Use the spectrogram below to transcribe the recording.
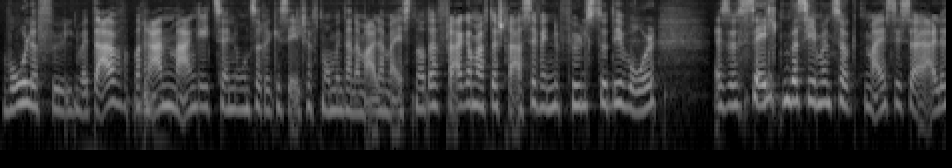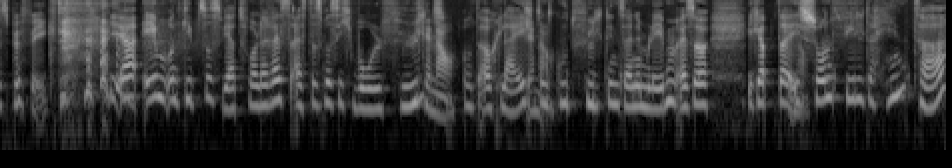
wohler fühlen, weil daran mangelt es ja in unserer Gesellschaft momentan am allermeisten. Oder frage mal auf der Straße, wenn fühlst du dich wohl? Also selten, dass jemand sagt, meist ist ja alles perfekt. Ja, eben. Und gibt es was Wertvolleres, als dass man sich wohlfühlt genau. und auch leicht genau. und gut fühlt in seinem Leben. Also ich glaube, da genau. ist schon viel dahinter.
